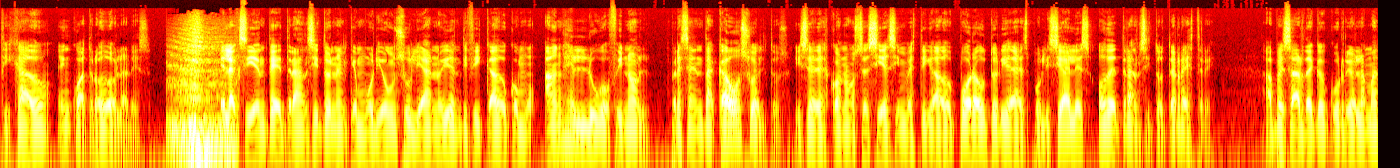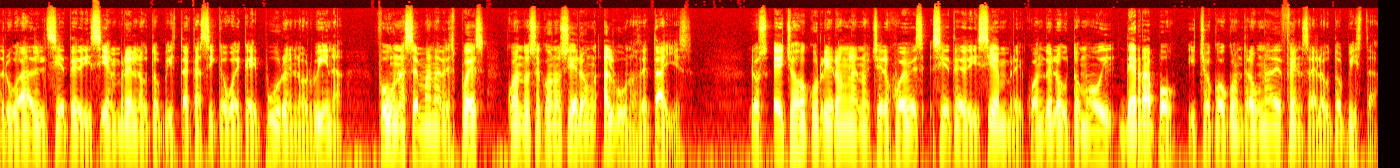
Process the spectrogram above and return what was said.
fijado en 4 dólares. El accidente de tránsito en el que murió un zuliano identificado como Ángel Lugo Finol presenta cabos sueltos y se desconoce si es investigado por autoridades policiales o de tránsito terrestre. A pesar de que ocurrió la madrugada del 7 de diciembre en la autopista Cacique Huaycaipuro en La Urbina, fue una semana después cuando se conocieron algunos detalles. Los hechos ocurrieron la noche del jueves 7 de diciembre, cuando el automóvil derrapó y chocó contra una defensa de la autopista.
